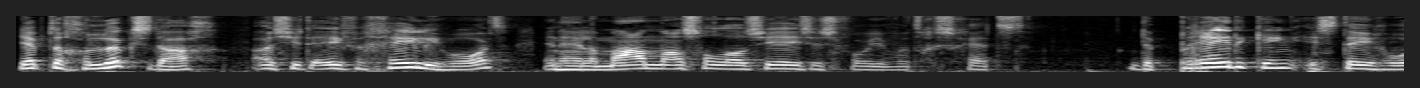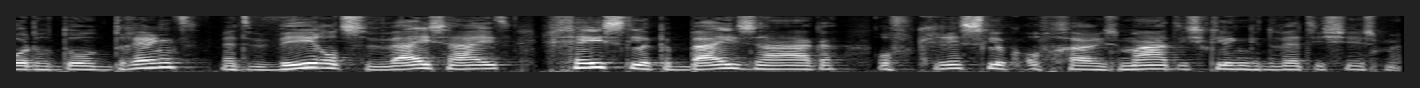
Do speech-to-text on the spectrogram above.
Je hebt een geluksdag als je het evangelie hoort en helemaal mazzel als Jezus voor je wordt geschetst. De prediking is tegenwoordig doordrenkt met wereldse wijsheid, geestelijke bijzaken of christelijk of charismatisch klinkend wetticisme.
